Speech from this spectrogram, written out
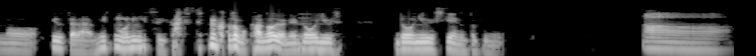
の、言うたら、見積もりに追加することも可能よね、うん導入し、導入支援の時に。ああ、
